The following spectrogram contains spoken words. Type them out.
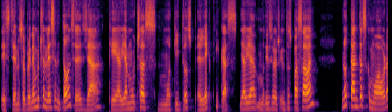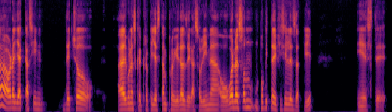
Este, me sorprendió mucho en ese entonces ya que había muchas motitos eléctricas, ya había motitos eléctricas, entonces pasaban, no tantas como ahora, ahora ya casi, de hecho, hay algunas que creo que ya están prohibidas de gasolina, o bueno, son un poquito difíciles de adquirir. Y este,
